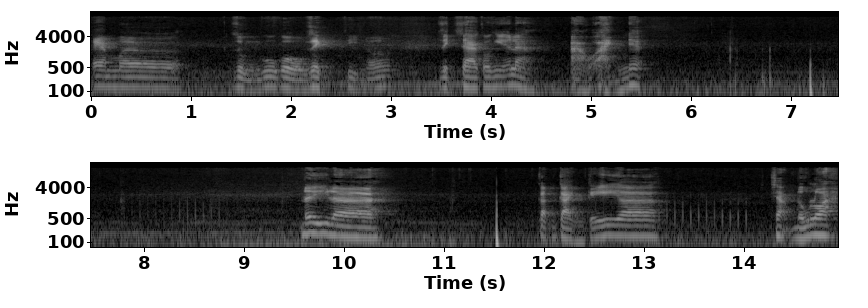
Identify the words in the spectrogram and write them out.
em uh, dùng Google dịch thì nó dịch ra có nghĩa là ảo ảnh đấy đây là cận cảnh cái ờ, uh, chạm đấu loa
